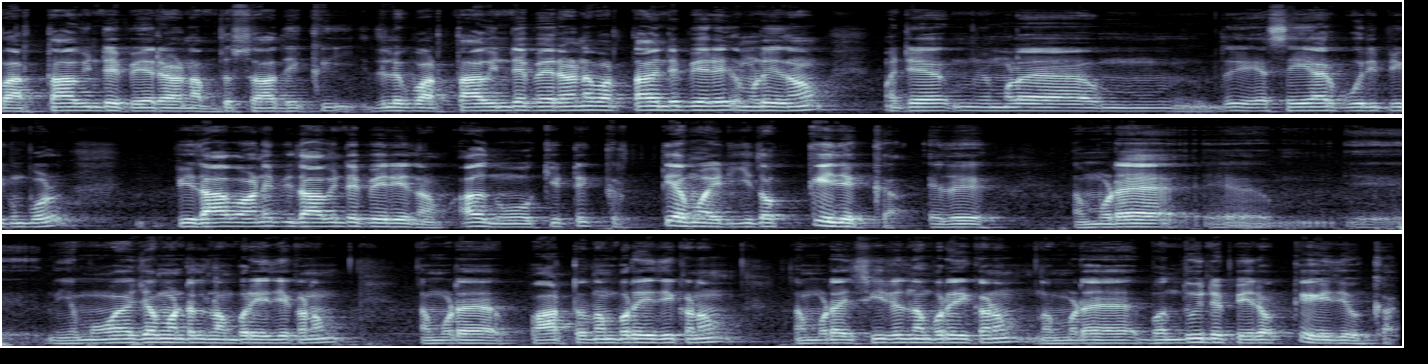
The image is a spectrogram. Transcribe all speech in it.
ഭർത്താവിന്റെ പേരാണ് അബ്ദുൽ സാദിഖ് ഇതിൽ ഭർത്താവിന്റെ പേരാണ് ഭർത്താവിന്റെ പേര് നമ്മൾ ചെയ്യണം മറ്റേ നമ്മളെ ഇത് എസ് ഐ ആർ പൂരിപ്പിക്കുമ്പോൾ പിതാവാണ് പിതാവിന്റെ പേര് ചെയ്യണം അത് നോക്കിയിട്ട് കൃത്യമായിട്ട് ഇതൊക്കെ ഇതൊക്കെ ഇത് നമ്മുടെ ഏഹ്, മണ്ഡലം നമ്പർ എഴുതിക്കണം നമ്മുടെ പാർട്ട് നമ്പർ എഴുതിക്കണം നമ്മുടെ സീരിയൽ നമ്പർ എഴുതിക്കണം നമ്മുടെ ബന്ധുവിന്റെ പേരൊക്കെ എഴുതി വെക്കുക.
